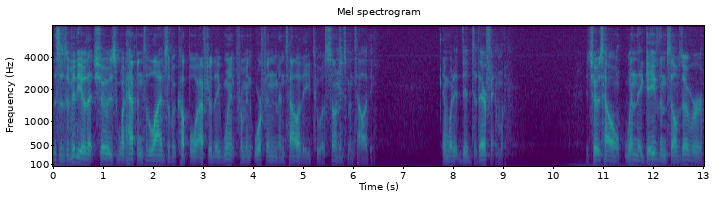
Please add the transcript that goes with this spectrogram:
this is a video that shows what happened to the lives of a couple after they went from an orphan mentality to a son's mentality, and what it did to their family. It shows how when they gave themselves over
